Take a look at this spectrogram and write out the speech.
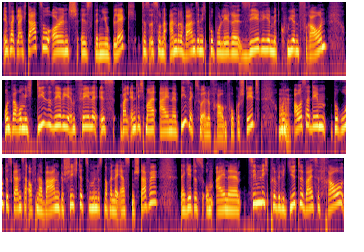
Im Vergleich dazu, Orange is the New Black. Das ist so eine andere wahnsinnig populäre Serie mit queeren Frauen. Und warum ich diese Serie empfehle, ist, weil endlich mal eine bisexuelle Frau im Fokus steht. Und Hm. außerdem beruht das Ganze auf einer wahren Geschichte, zumindest noch in der ersten Staffel. Da geht es um eine ziemlich privilegierte weiße Frau,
